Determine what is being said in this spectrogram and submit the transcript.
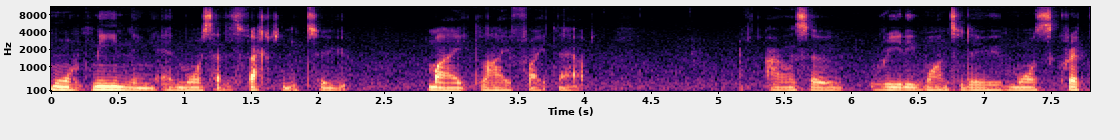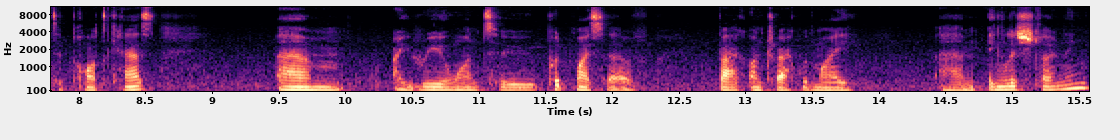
more meaning and more satisfaction to my life right now. I also really want to do more scripted podcasts. Um, I really want to put myself back on track with my um, English learning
